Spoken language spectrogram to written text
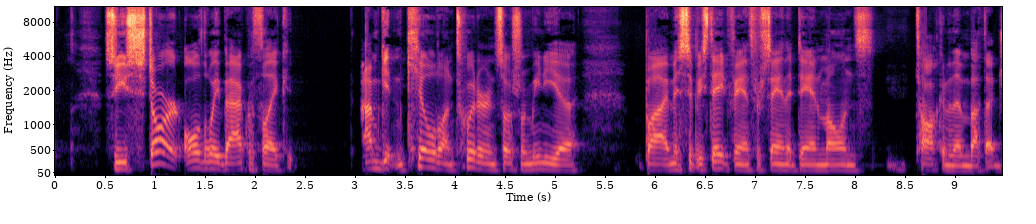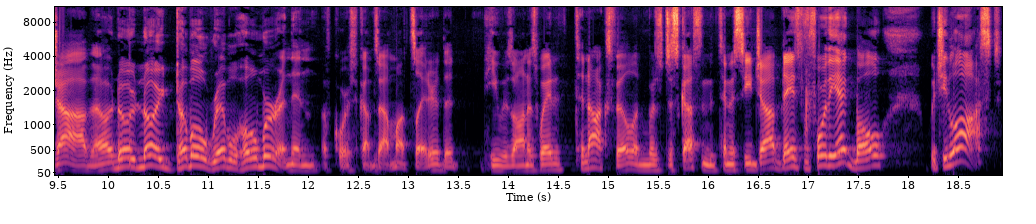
So you start all the way back with like, I'm getting killed on Twitter and social media by Mississippi State fans for saying that Dan Mullen's talking to them about that job. Oh, no, no, double rebel homer. And then, of course, it comes out months later that he was on his way to, to Knoxville and was discussing the Tennessee job days before the Egg Bowl, which he lost.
